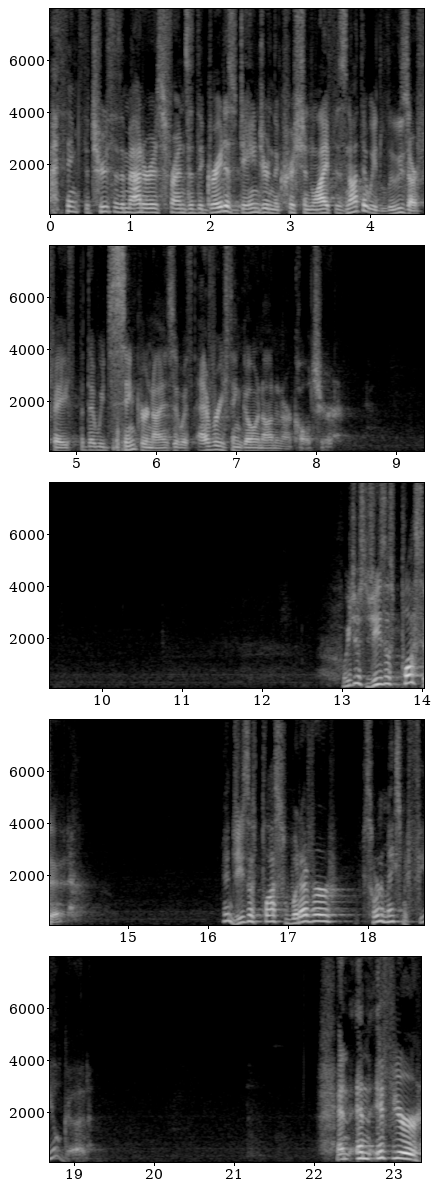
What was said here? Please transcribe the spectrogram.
I think the truth of the matter is, friends, that the greatest danger in the Christian life is not that we'd lose our faith, but that we'd synchronize it with everything going on in our culture. We just Jesus plus it. Man, Jesus plus whatever sort of makes me feel good. And, and if you're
